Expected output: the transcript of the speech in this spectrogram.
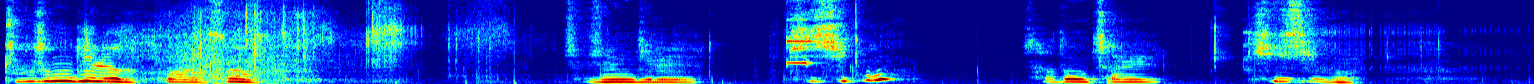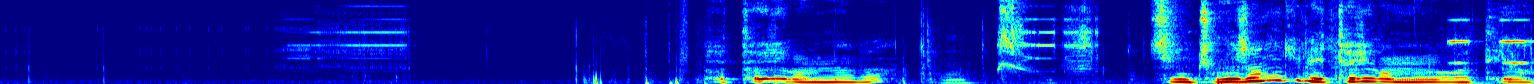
조종기를 갖고 와서 조종기를 키시고 자동차를 키시고 배터리가 없나봐? 지금 조종기 배터리가 없는 것 같아요.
